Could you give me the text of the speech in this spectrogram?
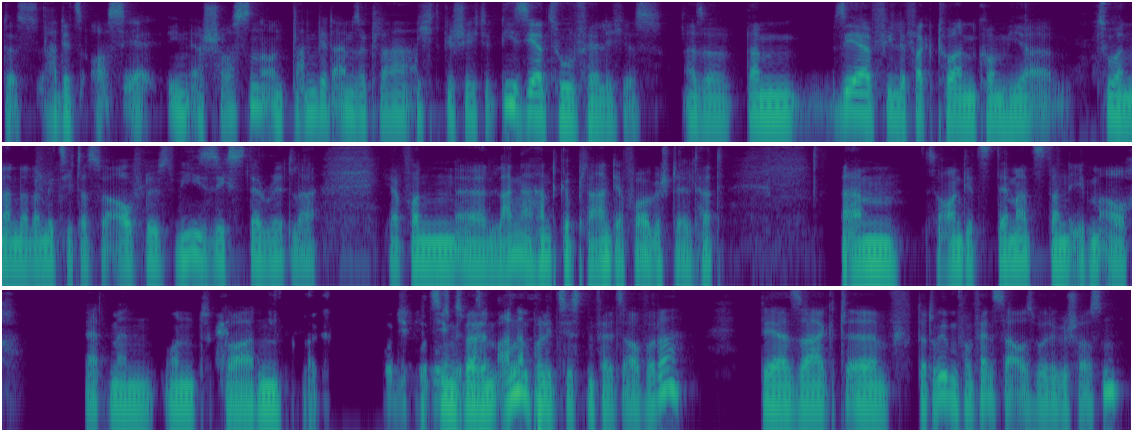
das hat jetzt Oz er, ihn erschossen und dann wird einem so klar, nicht Geschichte, die sehr zufällig ist. Also, dann sehr viele Faktoren kommen hier zueinander, damit sich das so auflöst, wie sich's der Riddler ja von äh, langer Hand geplant ja vorgestellt hat. Ähm, so, und jetzt dämmert's dann eben auch Batman und Gordon, beziehungsweise im anderen Polizisten fällt's auf, oder? Der sagt, äh, da drüben vom Fenster aus wurde geschossen.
